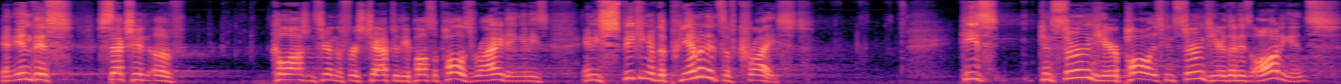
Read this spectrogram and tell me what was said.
And in this section of Colossians, here in the first chapter, the Apostle Paul is writing and he's, and he's speaking of the preeminence of Christ. He's concerned here, Paul is concerned here that his audience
